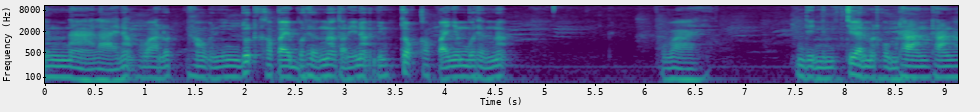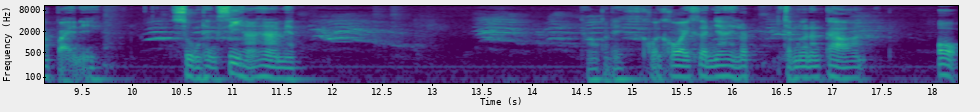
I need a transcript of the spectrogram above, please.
ยังหนาหลายเนาะเพราะว่ารถเฮากันยังดุดเข้าไปบ่ถึงเนาะตอนนี้เนาะยังจกเข้าไปยังบ่ถึงเนาะเพราะว่าดินมันเจือนมาถมทางทางเข้าไปนี่ สูงถึง4-5เมตรเฮาก็ได้ค่อยๆ เคลื่อนย้ายรถจำนวนดังกล่าวออก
